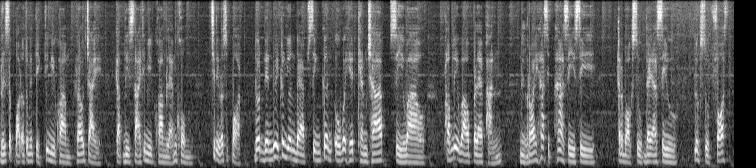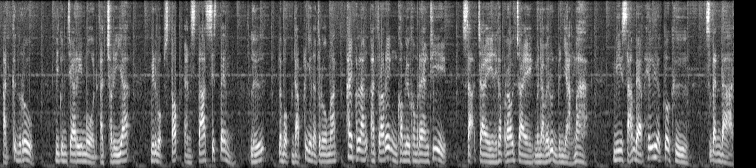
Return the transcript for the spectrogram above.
หรือสปอร์ตออโตเมติกที่มีความเร้าใจกับดีไซน์ที่มีความแหลมคมเช่นเดียวกับรถสปอร์ตโดดเด่นด้วยเครื่องยนต์แบบ Single Overhead Camshaft 4วาล์วพร้อมด้วยวาล์วแปรผัน 155cc กระบอกสูบไดอะซิล ลูกสูบฟอสอัดขึ้นรูป มีกุญแจรีโมทอัจฉริยะ มีระบบ Stop and Start System หรือระบบดับเครื่องยนต์อัตโนมัติ ให้พลังอัตราเร่งความเร็วความแรงที่ สะใจนะครับเร้าใจบรรดาวัยรุ่นเป็นอย่างมาก มี 3 แบบให้เลือกก็คือ Standard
